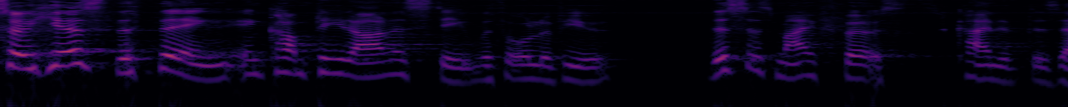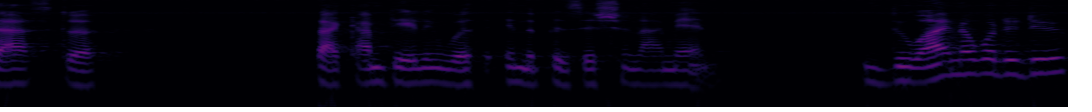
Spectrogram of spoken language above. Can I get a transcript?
So here's the thing, in complete honesty with all of you. This is my first kind of disaster like I'm dealing with in the position I'm in. Do I know what to do?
